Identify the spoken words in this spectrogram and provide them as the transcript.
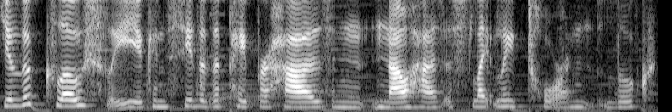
if you look closely, you can see that the paper has and now has a slightly torn look,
